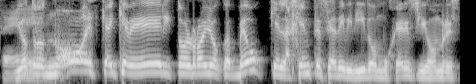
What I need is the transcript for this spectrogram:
Sí. Y otros no, es que hay que ver y todo el rollo. Veo que la gente se ha dividido, mujeres y hombres,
